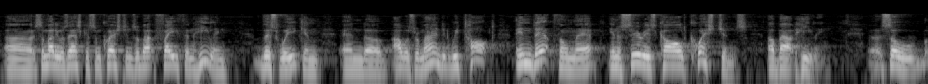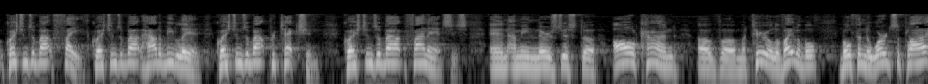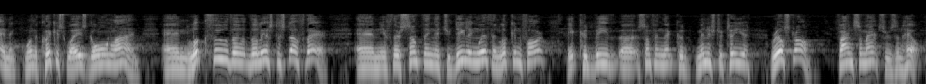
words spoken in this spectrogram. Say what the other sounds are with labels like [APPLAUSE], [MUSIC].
Uh, somebody was asking some questions about faith and healing this week, and and uh, I was reminded we taught in depth on that in a series called Questions About Healing. Uh, so, questions about faith, questions about how to be led, questions about protection, questions about finances, and I mean, there's just uh, all kind of uh, material available, both in the word supply and one of the quickest ways, go online and look through the, the list of stuff there. And if there's something that you're dealing with and looking for, it could be uh, something that could minister to you real strong. Find some answers and help.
